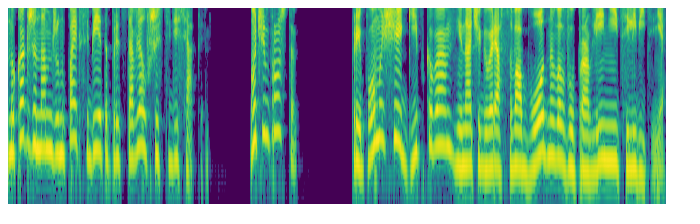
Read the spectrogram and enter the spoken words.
Но как же нам Джун Пайк себе это представлял в 60-е? Очень просто при помощи гибкого, иначе говоря, свободного в управлении телевидения,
